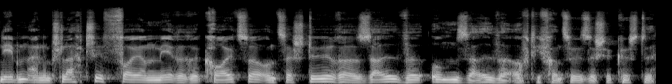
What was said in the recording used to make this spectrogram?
Neben einem Schlachtschiff feuern mehrere Kreuzer und Zerstörer Salve um Salve auf die französische Küste.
